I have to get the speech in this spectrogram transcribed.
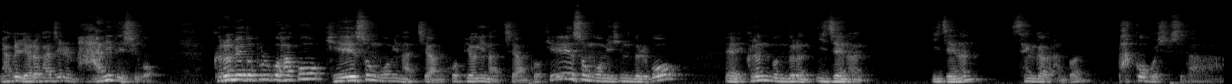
약을 여러 가지를 많이 드시고 그럼에도 불구하고 계속 몸이 낫지 않고 병이 낫지 않고 계속 몸이 힘들고 예, 그런 분들은 이제는 이제는 생각을 한번 바꿔 보십시다.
